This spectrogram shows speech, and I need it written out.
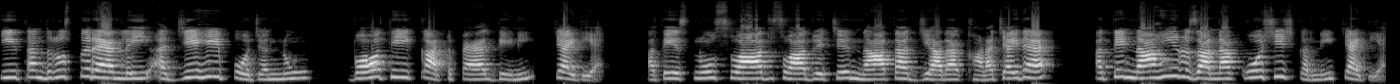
ਕਿ ਤੰਦਰੁਸਤ ਰਹਿਣ ਲਈ ਅਜਿਹੇ ਭੋਜਨ ਨੂੰ ਬਹੁਤ ਹੀ ਘੱਟ ਪਹਿਲ ਦੇਣੀ ਚਾਹੀਦੀ ਹੈ ਅਤੇ ਇਸ ਨੂੰ ਸਵਾਦ ਸਵਾਦ ਵਿੱਚ ਨਾ ਤਾਂ ਜ਼ਿਆਦਾ ਖਾਣਾ ਚਾਹੀਦਾ ਹੈ। ਅਤੇ ਨਾ ਹੀ ਰੋਜ਼ਾਨਾ ਕੋਸ਼ਿਸ਼ ਕਰਨੀ ਚਾਹੀਦੀ ਹੈ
